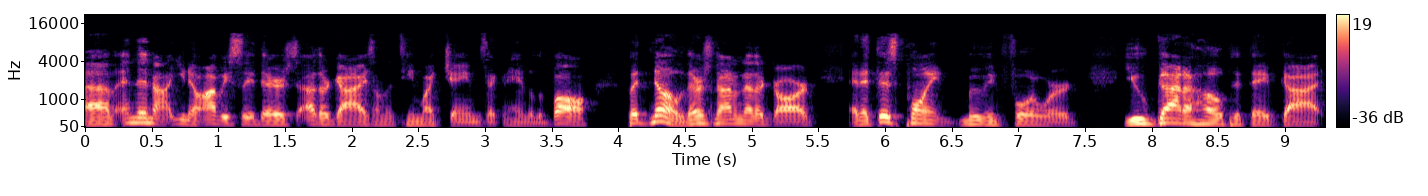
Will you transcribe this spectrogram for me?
Um, and then, uh, you know, obviously there's other guys on the team like James that can handle the ball, but no, there's not another guard. And at this point, moving forward, you got to hope that they've got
